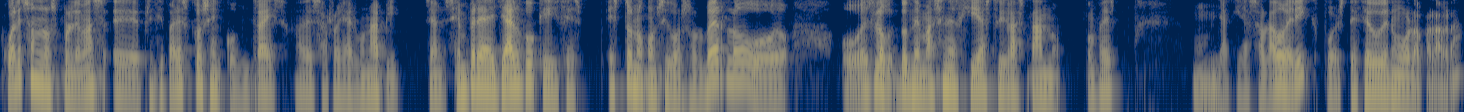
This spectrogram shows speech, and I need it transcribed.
¿cuáles son los problemas eh, principales que os encontráis a desarrollar un API? O sea, siempre hay algo que dices, esto no consigo resolverlo o, es lo, donde más energía estoy gastando. Entonces, mm, ya que has hablado, Eric, pues te cedo de nuevo la palabra.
